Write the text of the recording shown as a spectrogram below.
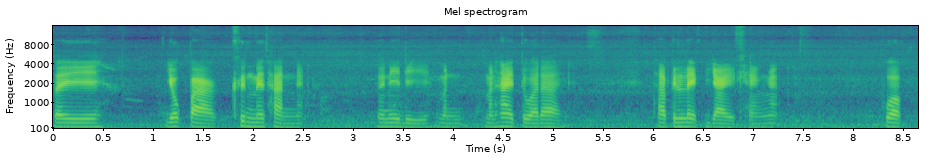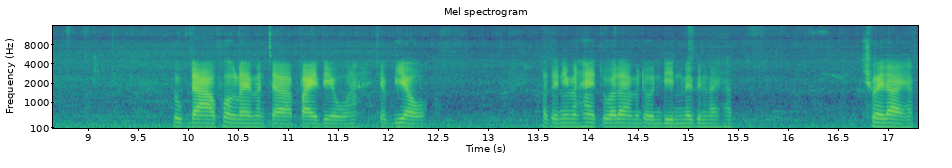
ไปยกปากขึ้นไม่ทันเนี่ยตัวนี้ดี มันมันให้ตัวได้ ถ้าเป็นเหล็กใหญ่แข็งอะพวกลูกดาวพวกอะไรมันจะไปเร็วนะ จะเบี้ยวแต่ตัวนี้มันให้ตัวได้มันโดนดินไม่เป็นไรครับ ช่วยได้ครับ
